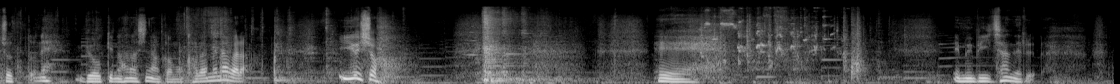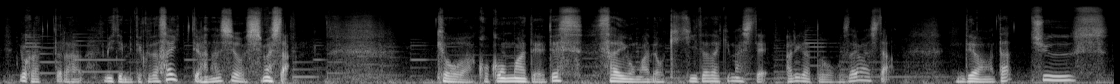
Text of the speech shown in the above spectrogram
ちょっとね病気の話なんかも絡めながらよいしょ。え。ー、MB チャンネルよかったら見てみてくださいって話をしました。今日はここまでです。最後までお聴きいただきましてありがとうございました。ではまた。チュース。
